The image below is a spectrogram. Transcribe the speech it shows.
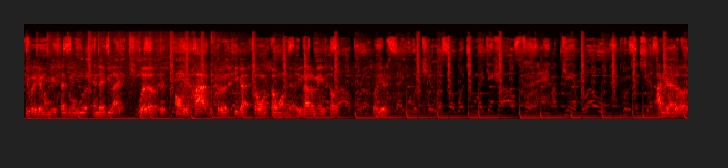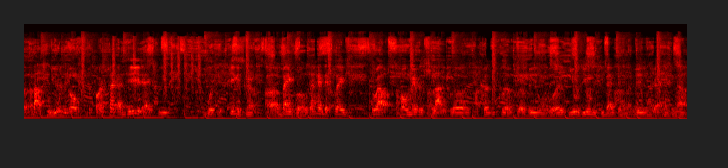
people to hear my mixtape and, and they be like, well, it's only hot because he got so and so on there, you know what I mean? So, so yes. I got uh, about two years ago. The first track I did actually was with Skinny Pimp, uh, Bankrolls. I had that played throughout the whole Memphis, a lot of clubs. My cousin's club, Club Vision. Well, it, was Unity back then. Like Vision, I got empty now.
